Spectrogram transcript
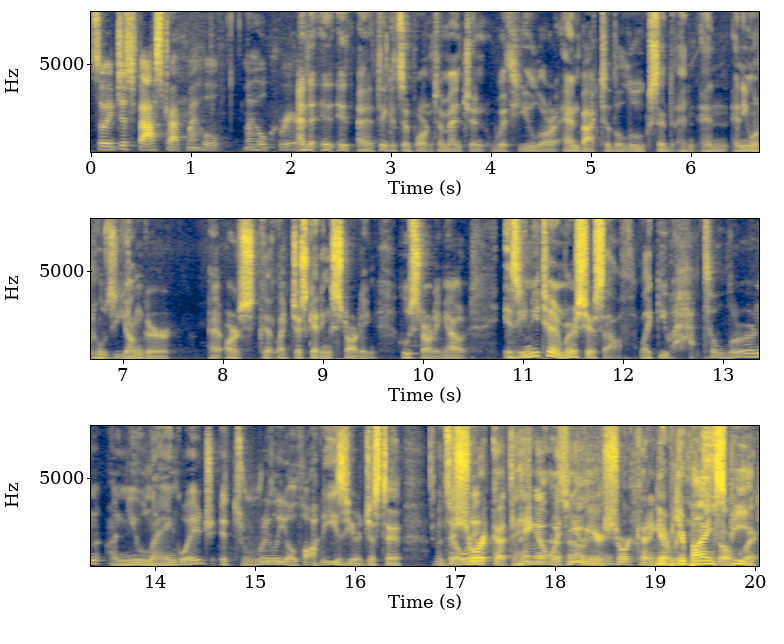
So it just fast tracked my whole my whole career. And it, it, I think it's important to mention with you, Laura, and back to the Lukes and, and, and anyone who's younger uh, or like just getting starting, who's starting out, is you need to immerse yourself. Like you had to learn a new language. It's really a lot easier just to It's a shortcut to hang out with you. You're mean. shortcutting You're- everything. you're buying so speed. quick.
